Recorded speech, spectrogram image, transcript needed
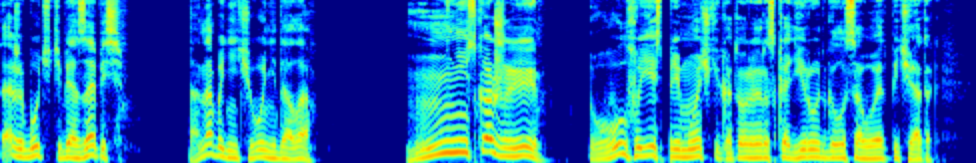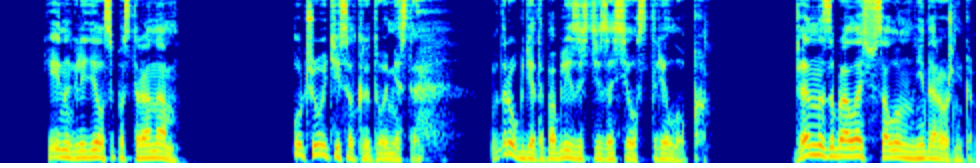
Даже будь у тебя запись, она бы ничего не дала. «Не скажи. У Вулфа есть примочки, которые раскодируют голосовой отпечаток». Кейн огляделся по сторонам. «Лучше уйти с открытого места. Вдруг где-то поблизости засел стрелок». Дженна забралась в салон внедорожника.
